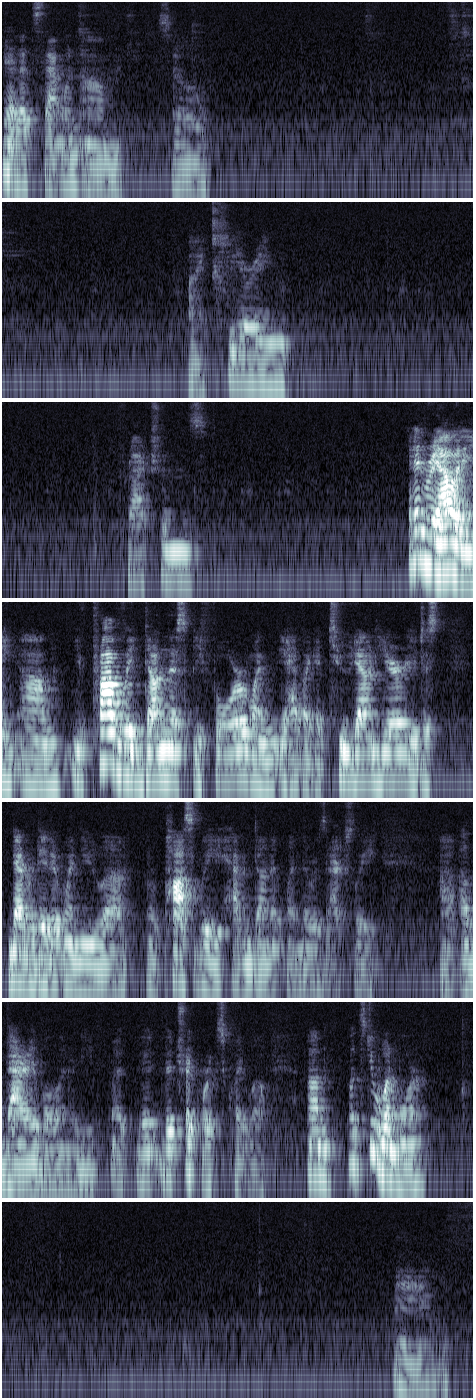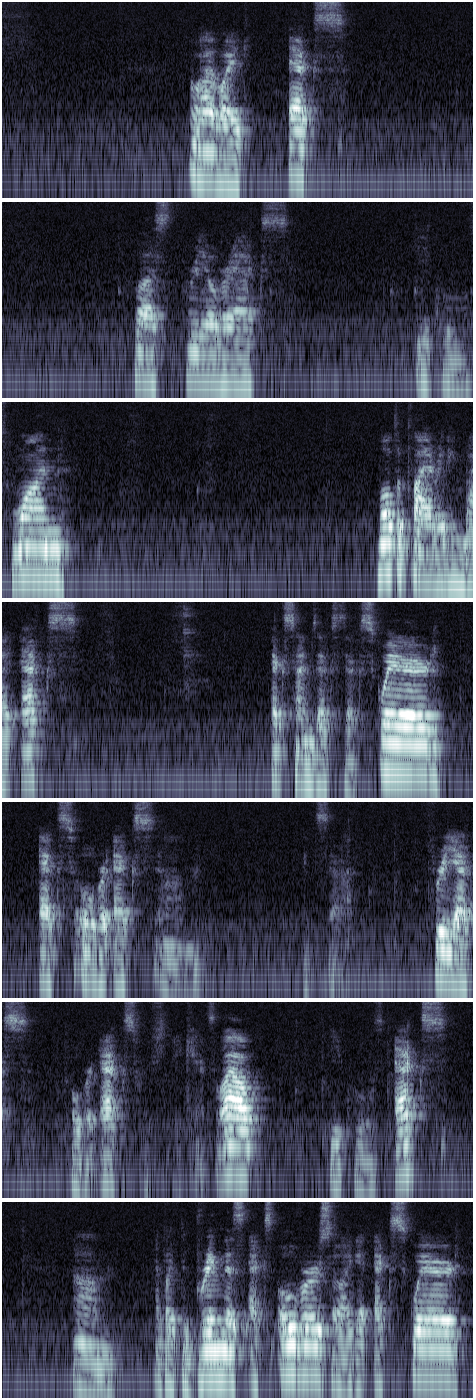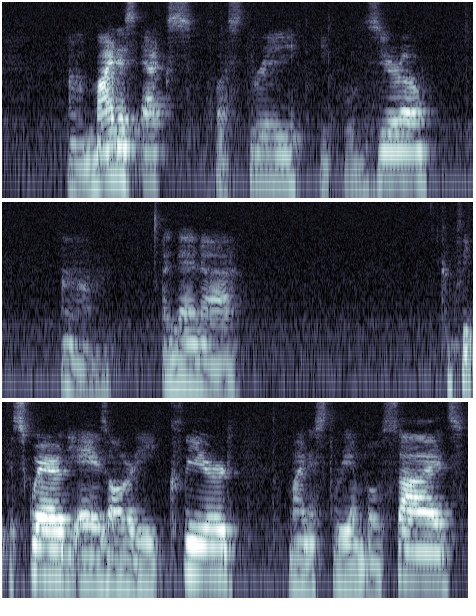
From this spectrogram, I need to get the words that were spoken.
yeah, that's that one. Um, so by clearing fractions. And in reality, um, you've probably done this before when you had like a 2 down here. You just never did it when you, uh, or possibly haven't done it when there was actually uh, a variable underneath. But the, the trick works quite well. Um, let's do one more. Um, we'll have like x plus 3 over x equals 1. Multiply everything by x. x times x is x squared. x over x, um, it's uh, 3x over x, which they cancel out, equals x. Um, I'd like to bring this x over, so I get x squared um, minus x plus 3 equals 0. Um, and then uh, complete the square. The a is already cleared. Minus 3 on both sides.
